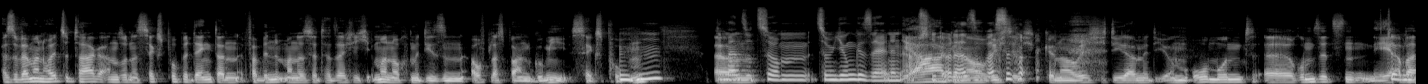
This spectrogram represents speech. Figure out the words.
Also wenn man heutzutage an so eine Sexpuppe denkt, dann verbindet man das ja tatsächlich immer noch mit diesen aufblasbaren Gummisexpuppen. Mhm. Die man Ähm, so zum, zum Junggesellenabschied ja, oder genau, sowas. richtig, genau, richtig, die da mit ihrem O-Mund äh, rumsitzen. Nee, Stimmt. aber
